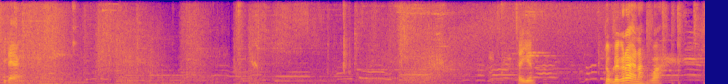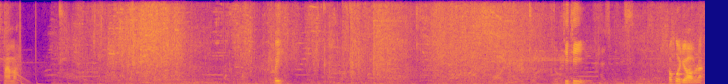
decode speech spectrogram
สีแดง ใจเย็น จบเลยก็ได้นะว่า มามาเฮ้ยที่ที่เขากดยอมแล้ว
